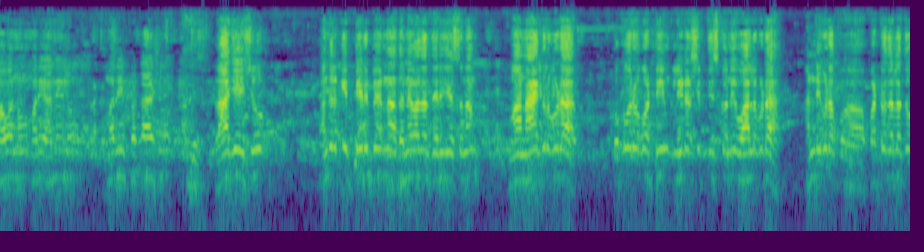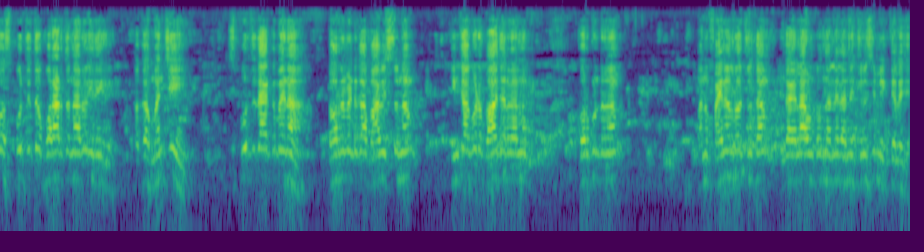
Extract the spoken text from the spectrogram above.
పవన్ మరి అనిల్ మరి ప్రకాష్ రాజేష్ అందరికీ పేరు పేరున ధన్యవాదాలు తెలియజేస్తున్నాం. మా నాయకులు కూడా ఒక్కొక్కరు ఒక టీం లీడర్షిప్ తీసుకొని వాళ్ళు కూడా అన్ని కూడా పట్టుదలతో స్ఫూర్తితో పోరాడుతున్నారు. ఇది ఒక మంచి స్ఫూర్తిదాయకమైన టోర్నమెంట్గా భావిస్తున్నాం. ఇంకా కూడా బాగా జరగాలని కోరుకుంటున్నాం. మనం ఫైనల్ రోజు చూద్దాం. ఇంకా ఎలా ఉంటుంది అనేది అన్ని చూసి మీకు తెలియజేస్తాం.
